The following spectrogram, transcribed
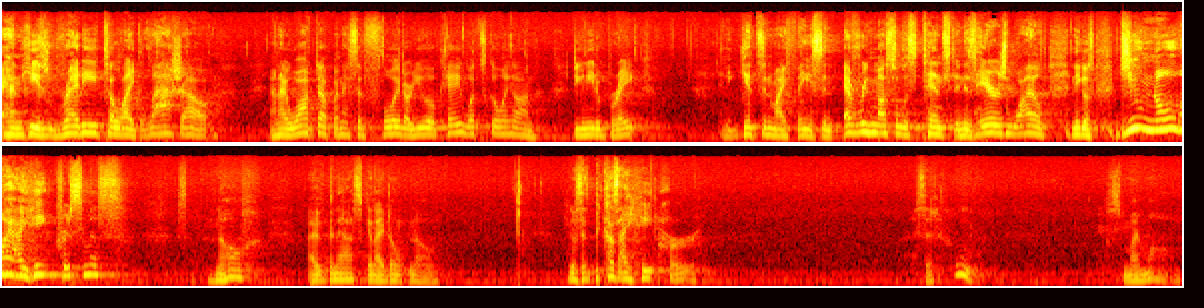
And he's ready to like lash out. And i walked up and i said floyd are you okay? What's going on? Do you need a break and he gets in my face, and every muscle is tensed, and his hair is wild. And he goes, Do you know why I hate Christmas? I said, No, I've been asking, I don't know. He goes, It's because I hate her. I said, Who? It's my mom.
